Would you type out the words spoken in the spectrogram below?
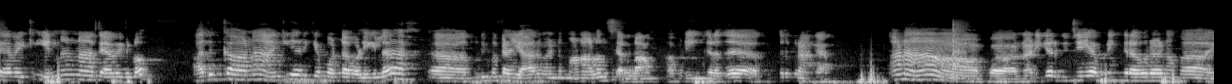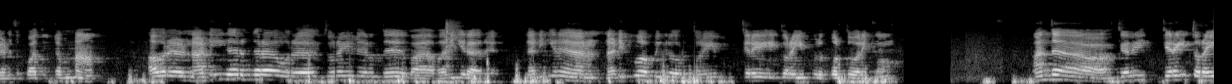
சேவைக்கு என்னென்ன தேவைகளோ அதுக்கான அங்கீகரிக்கப்பட்ட வழியில குடிமக்கள் யார் வேண்டுமானாலும் செல்லலாம் அப்படிங்கிறத கொடுத்துருக்குறாங்க. ஆனா இப்போ நடிகர் விஜய் அப்படிங்கிறவரை நம்ம எடுத்து பார்த்துக்கிட்டோம்னா அவர் நடிகருங்கிற ஒரு துறையிலிருந்து வ வருகிறாரு. நடிகர் நடிப்பு அப்படிங்கிற ஒரு துறை திரைத்துறை பொறுத்த வரைக்கும். அந்த திரை திரைத்துறை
